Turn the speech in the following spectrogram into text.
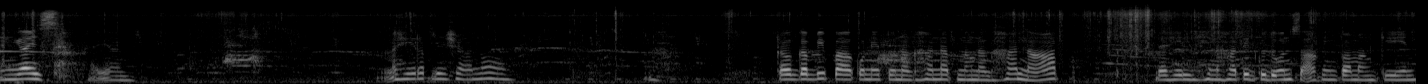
Yan, guys. Ayan. Mahirap din siya, ano. Kagabi pa ako nito naghanap ng naghanap. Dahil hinahatid ko doon sa aking pamangkin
